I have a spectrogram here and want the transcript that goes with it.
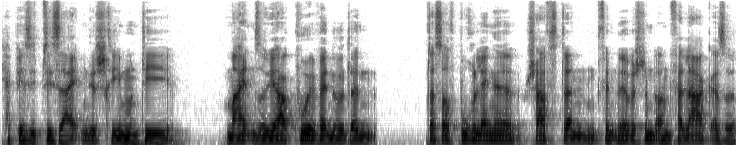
ich habe hier 70 Seiten geschrieben und die meinten so, ja, cool, wenn du dann das auf Buchlänge schaffst, dann finden wir bestimmt auch einen Verlag. Also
